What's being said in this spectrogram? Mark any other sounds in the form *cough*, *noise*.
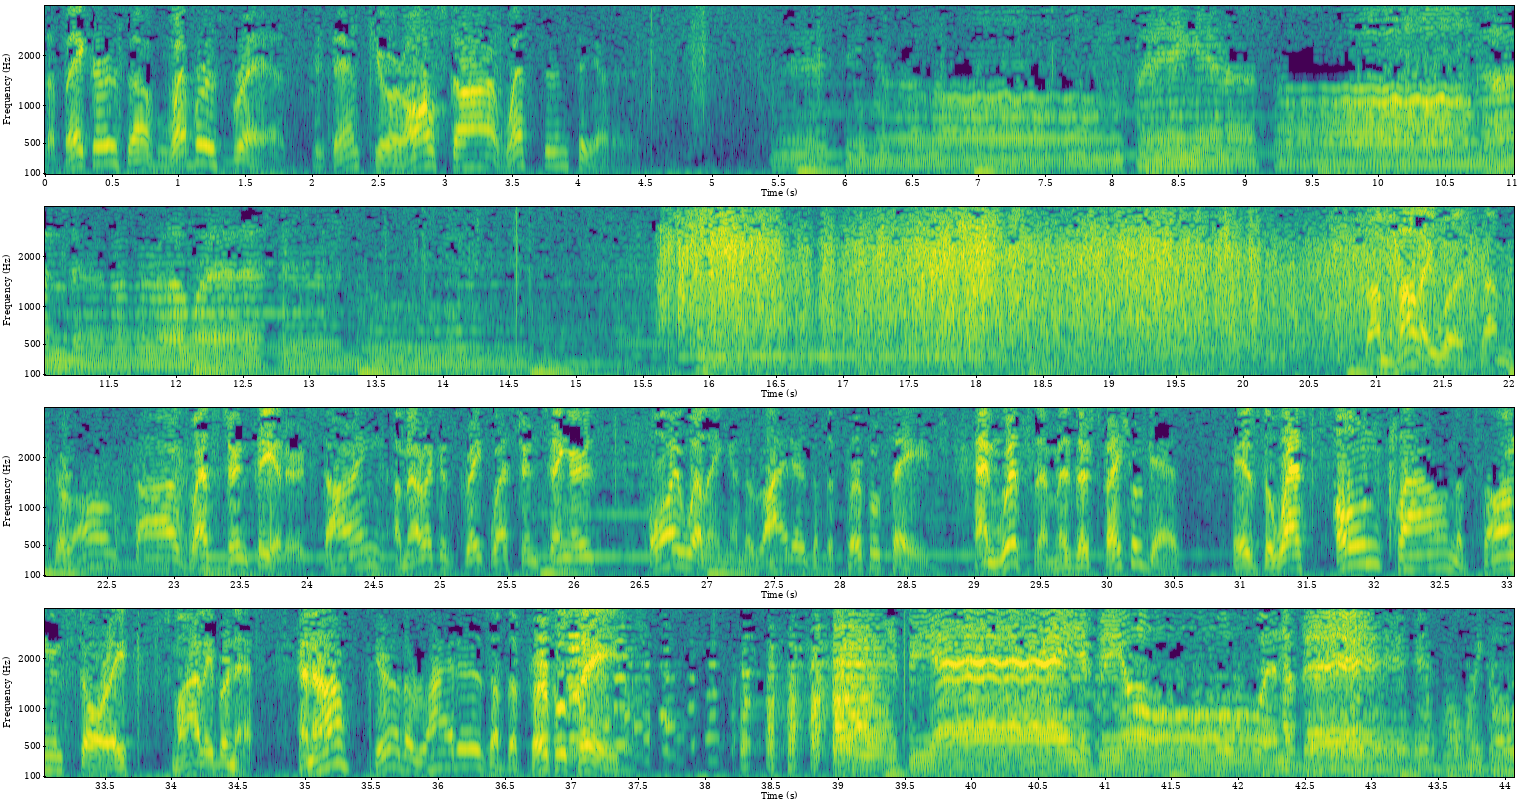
The bakers of Weber's Bread present your all-star Western Theater. From Hollywood comes your all-star Western Theater, starring America's great Western singers, Foy Willing and the Riders of the Purple Sage. And with them as their special guest is the West's own clown of song and story, Smiley Burnette. And now, here are the Riders of the Purple Sage. Yippee-yay, yippee-oh, and a day home we go.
